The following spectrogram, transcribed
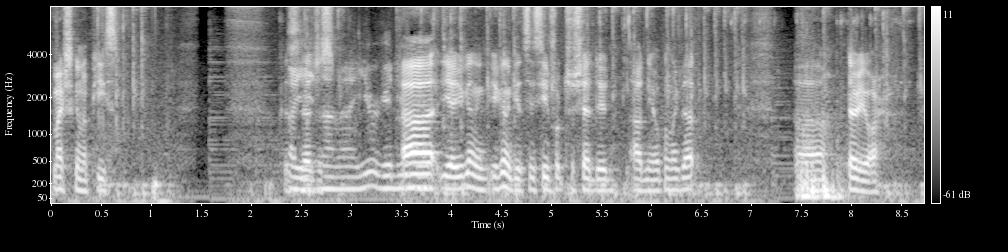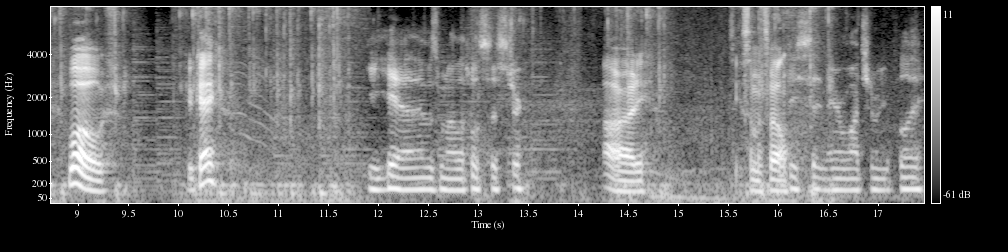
I'm actually gonna piece. Oh, yeah, just. no, no, you were good. You were Uh, good. yeah, you're gonna you're gonna get CC'd for shed, dude, out in the open like that. Uh, there you are. Whoa. You okay? Yeah, that was my little sister. Alrighty. See, someone fell. She's sitting here watching me play.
